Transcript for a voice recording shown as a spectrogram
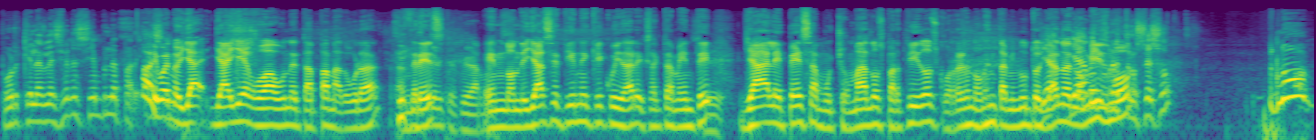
Porque las lesiones siempre le aparecen. Ay, bueno, ya, ya llegó a una etapa madura, Sí, Andrés, en donde ya se tiene que cuidar exactamente. Ya le pesa mucho más los partidos, correr 90 minutos ya, no es lo ve un mismo. retroceso? Pues no,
